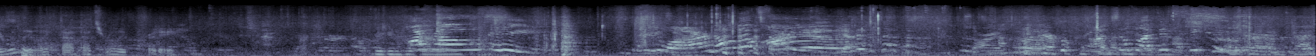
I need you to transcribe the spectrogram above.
really like that. That's really pretty. You're gonna help Hi, Rose. Hey. There you are. No, how are you? Yeah. Sorry. I'm so glad to see you. Okay.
